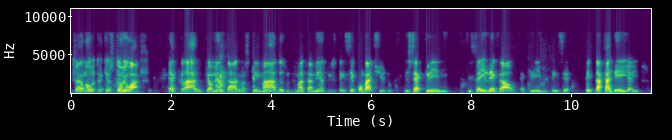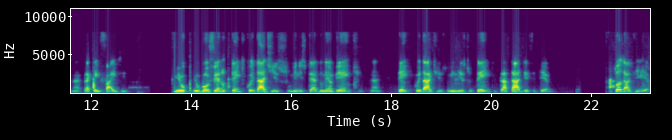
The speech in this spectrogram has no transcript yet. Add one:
já é uma outra questão, eu acho. É claro que aumentaram as queimadas, o desmatamento, isso tem que ser combatido, isso é crime, isso é ilegal, é crime, tem que ser, tem que dar cadeia isso, né, para quem faz isso. E o, e o governo tem que cuidar disso, o Ministério do Meio Ambiente né, tem que cuidar disso, o ministro tem que tratar desse tema. Todavia,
